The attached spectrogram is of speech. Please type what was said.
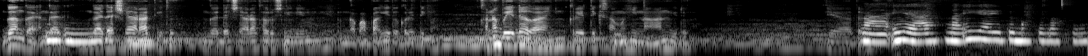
Nggak nggak nggak nggak ada syarat gitu. Nggak ada syarat harus gini nggak apa-apa gitu kritik mah. Karena beda lah ini kritik sama hinaan gitu. Ya tapi nah iya. Nah iya itu maksud aku.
